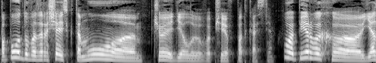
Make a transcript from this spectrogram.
По поводу, возвращаясь к тому, э, что я делаю вообще в подкасте. Во-первых, я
